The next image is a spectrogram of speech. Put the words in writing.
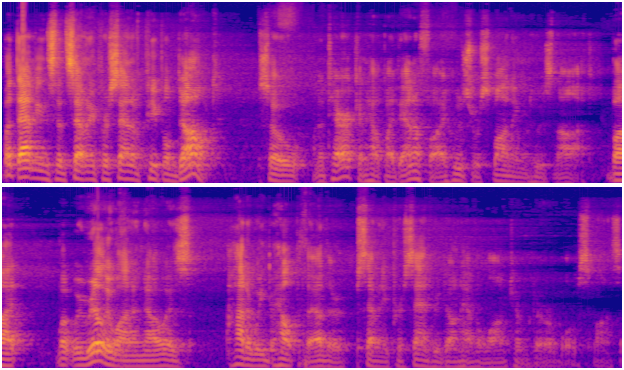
But that means that 70% of people don't. So Natera can help identify who's responding and who's not. But what we really want to know is how do we help the other 70% who don't have a long-term durable response?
